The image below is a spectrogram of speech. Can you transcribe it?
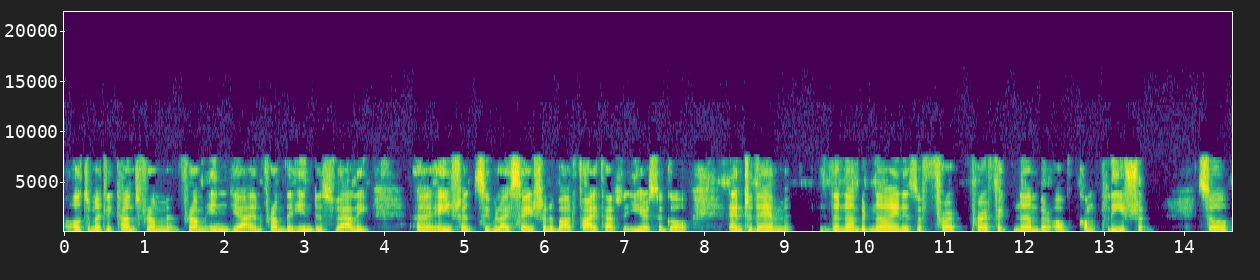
ultimately comes from from India and from the Indus Valley uh, ancient civilization about 5,000 years ago. And to them, the number nine is a fer- perfect number of completion. So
